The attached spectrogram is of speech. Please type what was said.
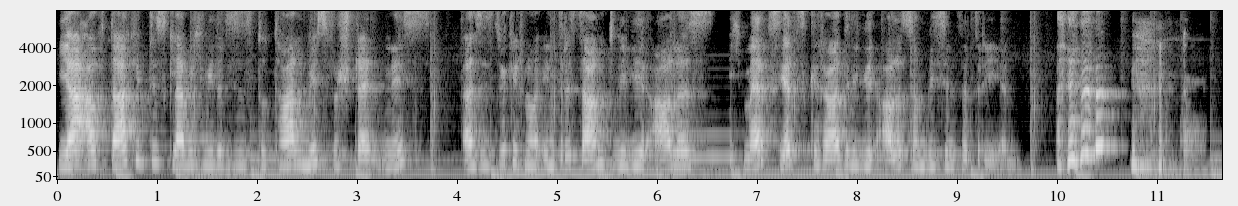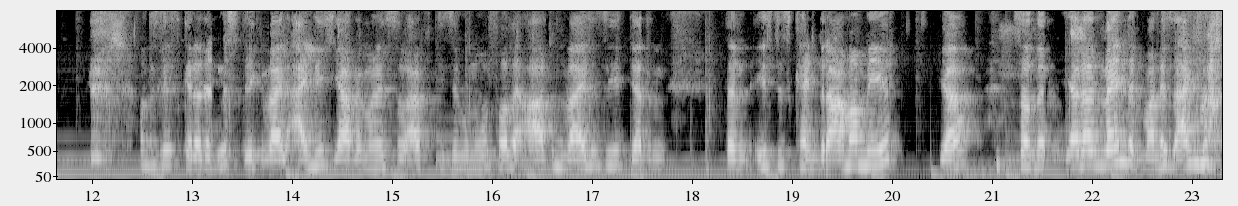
Ja, auch da gibt es, glaube ich, wieder dieses totale Missverständnis. Also es ist wirklich noch interessant, wie wir alles, ich merke es jetzt gerade, wie wir alles so ein bisschen verdrehen. und es ist gerade lustig, weil eigentlich, ja, wenn man es so auf diese humorvolle Art und Weise sieht, ja, dann, dann ist es kein Drama mehr, ja, sondern ja, dann wendet man es einfach.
